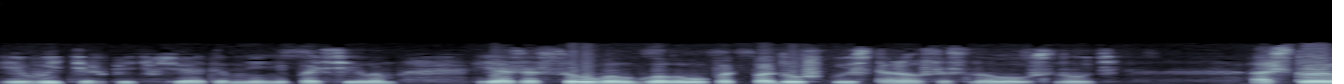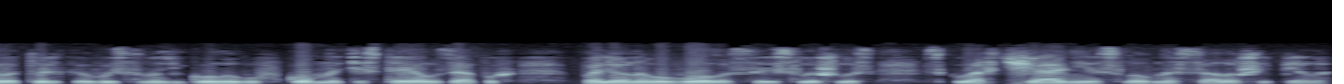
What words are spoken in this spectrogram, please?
и вытерпеть все это мне не по силам. Я засовывал голову под подушку и старался снова уснуть. А стоило только высунуть голову, в комнате стоял запах паленого волоса и слышалось скворчание, словно сало шипело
